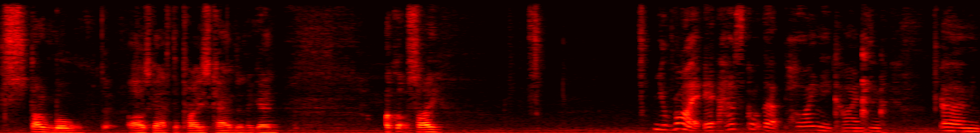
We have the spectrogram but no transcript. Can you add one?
stonewall that I was going to have to praise Camden again. I've got to say. You're right, it has got that piney kind of um,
